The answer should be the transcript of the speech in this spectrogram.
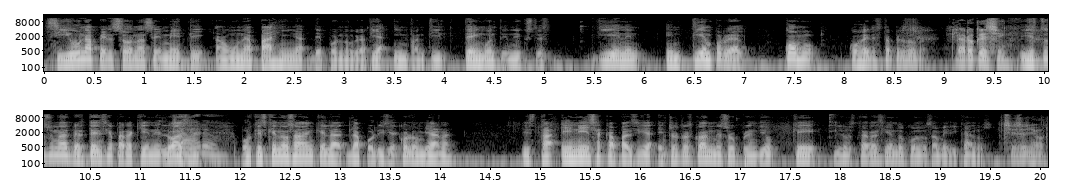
Si una persona se mete a una página de pornografía infantil, tengo entendido que ustedes tienen en tiempo real cómo coger a esta persona. Claro que sí. Y esto es una advertencia para quienes lo hacen, porque es que no saben que la, la policía colombiana está en esa capacidad. Entre otras cosas, me sorprendió que lo están haciendo con los americanos. Sí, señor.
